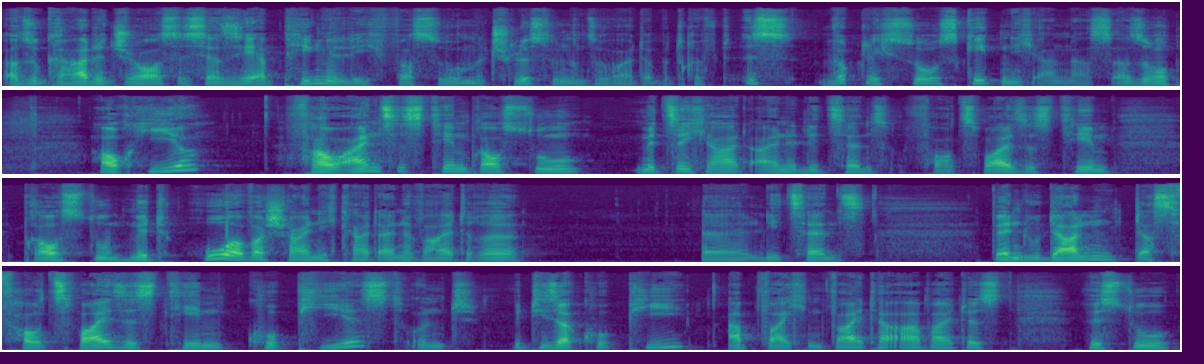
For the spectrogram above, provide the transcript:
also gerade JAWS ist ja sehr pingelig, was so mit Schlüsseln und so weiter betrifft, ist wirklich so, es geht nicht anders. Also auch hier V1-System brauchst du mit Sicherheit eine Lizenz, V2-System brauchst du mit hoher Wahrscheinlichkeit eine weitere äh, Lizenz. Wenn du dann das V2-System kopierst und mit dieser Kopie abweichend weiterarbeitest, wirst du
